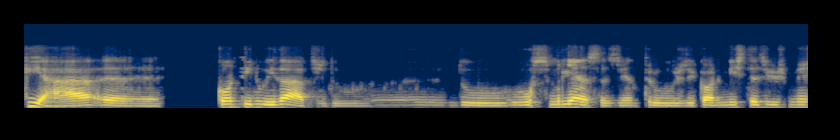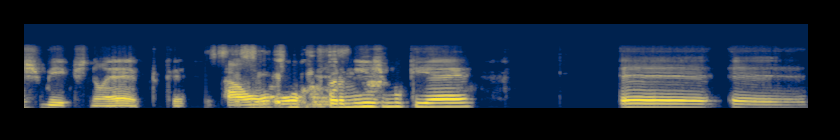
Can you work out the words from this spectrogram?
que há uh, continuidades do, do ou semelhanças entre os economistas e os mencheviques, não é? Porque há um, um reformismo que é, é, é,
